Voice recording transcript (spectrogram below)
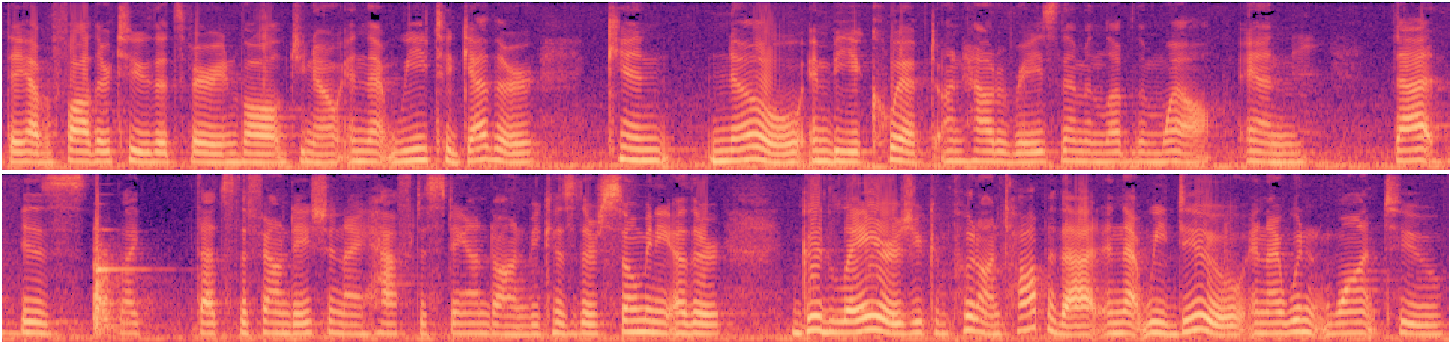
They have a father too that's very involved, you know, and that we together can know and be equipped on how to raise them and love them well. And that is like, that's the foundation I have to stand on because there's so many other good layers you can put on top of that, and that we do. And I wouldn't want to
